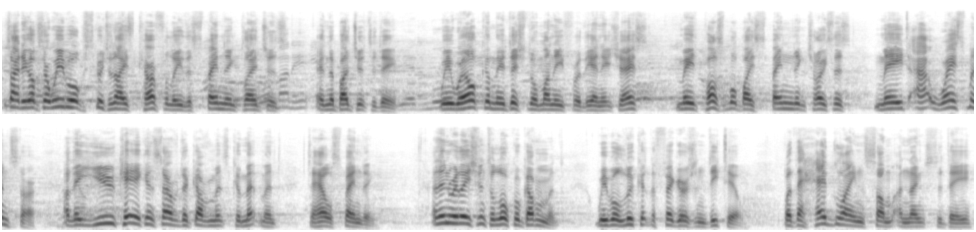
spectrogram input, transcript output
Presiding officer, we will scrutinise carefully the spending pledges in the budget today. We welcome the additional money for the NHS, made possible by spending choices made at Westminster and the UK Conservative Government's commitment to health spending. And in relation to local government, we will look at the figures in detail, but the headline sum announced today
